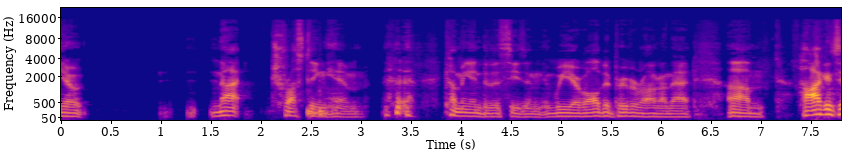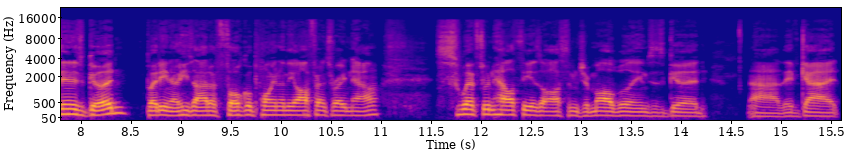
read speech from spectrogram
you know not trusting him coming into the season. We have all been proven wrong on that. Um, Hockenson is good, but you know, he's not a focal point on the offense right now. Swift when healthy is awesome. Jamaal Williams is good. Uh, they've got,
